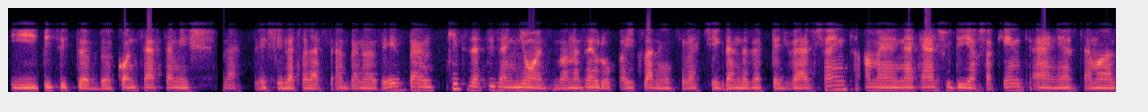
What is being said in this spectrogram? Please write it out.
így picit több koncertem is lett, és illetve lesz ebben az évben. 2018-ban az Európai Klarinét Szövetség rendezett egy versenyt, amelynek első díjasaként elnyertem az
